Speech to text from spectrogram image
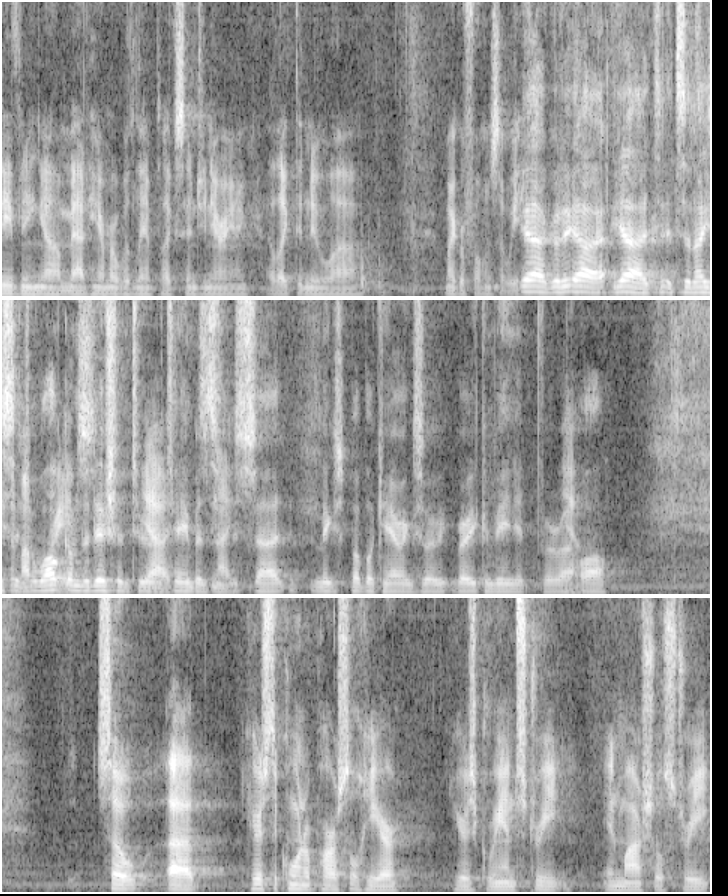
evening, uh, Matt Hammer with Landplex Engineering. I like the new uh, microphones that we have. Yeah, good, yeah, yeah, it's, it's a nice, Some it's a welcomed upgrades. addition to Yeah, the it's chambers. nice. It's, uh, It makes public hearings very, very convenient for uh, Yeah. all. So uh, here's the corner parcel here. Here's Grand Street and Marshall Street.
